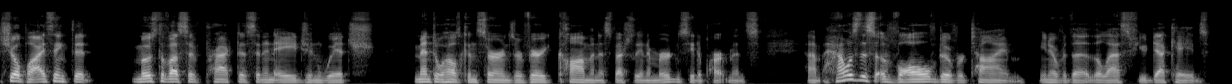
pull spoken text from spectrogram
Shilpa, I think that most of us have practiced in an age in which mental health concerns are very common, especially in emergency departments. Um, how has this evolved over time, you know, over the, the last few decades?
